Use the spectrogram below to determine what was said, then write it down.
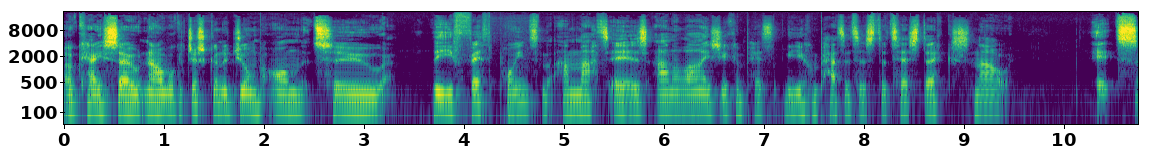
Okay, so now we're just going to jump on to the fifth point, and that is analyze your compet- your competitor statistics. Now, it's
